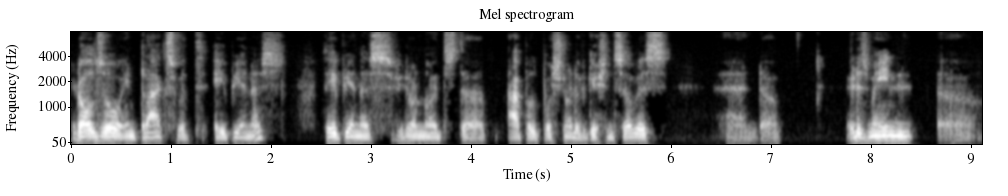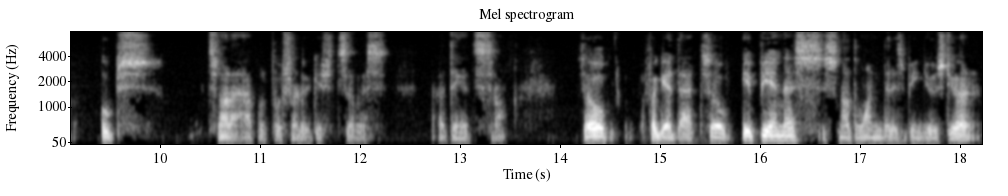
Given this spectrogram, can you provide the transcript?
it also interacts with APNS. The APNS, if you don't know, it's the Apple push notification service. And uh, it is main, uh, oops, it's not an Apple push notification service. I think it's wrong. So forget that. So APNS is not the one that is being used here.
